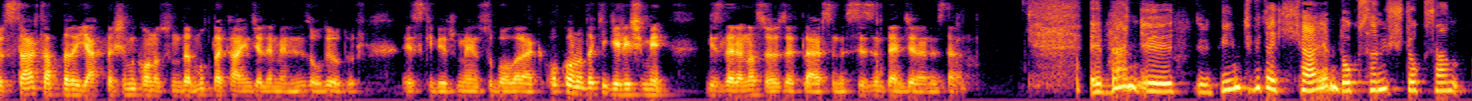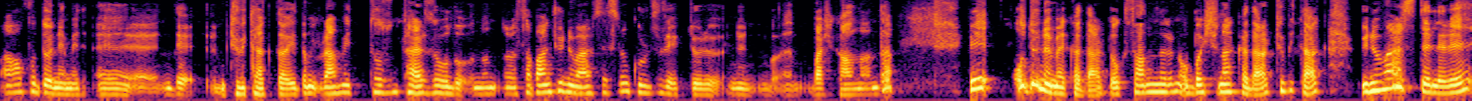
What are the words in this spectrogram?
e, startuplara yaklaşımı konusunda mutlaka incelemeniniz oluyordur eski bir mensup olarak. O konudaki gelişimi bizlere nasıl özetlersiniz sizin pencerenizden? E, ben e, benim TÜBİTAK hikayem 93-96 döneminde TÜBİTAK'taydım. Rahmetli Tozun Terzioğlu'nun e, Sabancı Üniversitesi'nin kurucu rektörünün başkanlığında ve o döneme kadar 90'ların o başına kadar TÜBİTAK üniversitelere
